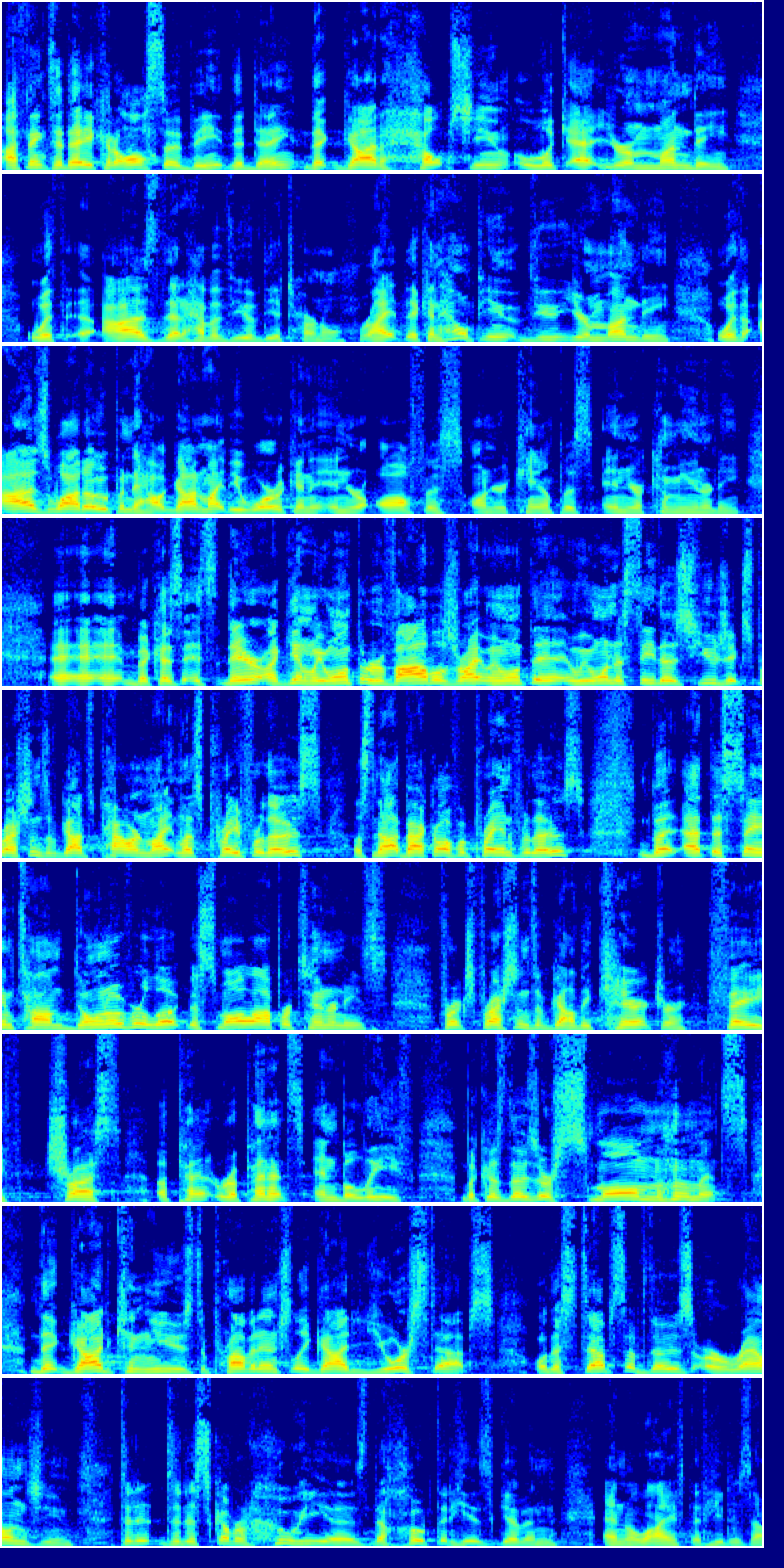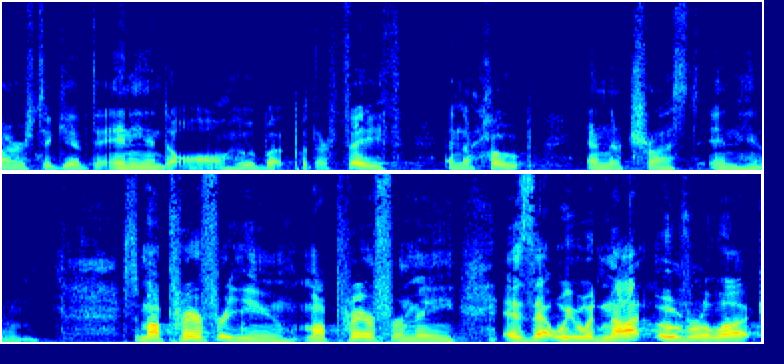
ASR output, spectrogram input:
I think today could also be the day that God helps you look at your Monday with eyes that have a view of the eternal, right? That can help you view your Monday with eyes wide open to how God might be working in your office, on your campus, in your community. And, and because it's there, again, we want the revivals, right? We want, the, we want to see those huge expressions of God's power and might, and let's pray for those. Let's not back off of praying for those. But at the same time, don't overlook the small opportunities for expressions of godly character, faith, trust, repentance, and belief, because those are small moments that God can use to providentially guide your steps or the steps of those around you to, to discover who He is, the hope that He has given, and the life that He desires to give to any and to all who but put their faith and their hope and their trust in Him. So, my prayer for you, my prayer for me, is that we would not overlook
